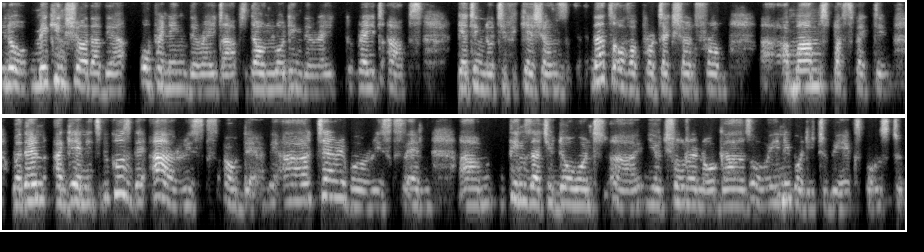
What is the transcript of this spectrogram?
you know, making sure that they are opening the right apps, downloading the right right apps, getting notifications. That's overprotection from a mom's perspective. But then again, it's because there are risks out there. There are terrible risks and um, things that you don't want uh, your children or girls or anybody to be exposed to.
